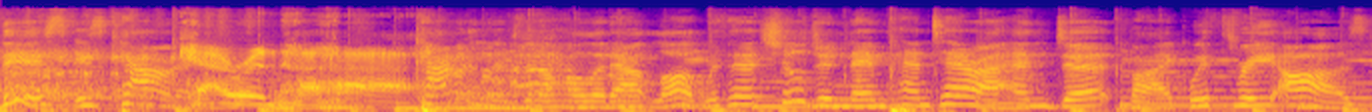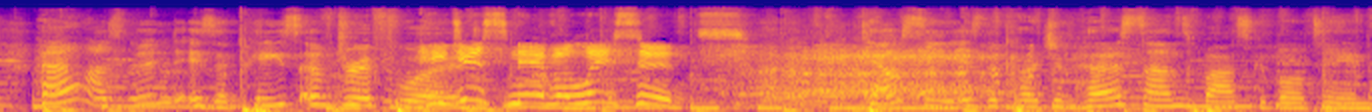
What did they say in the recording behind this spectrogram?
This is Karen. Karen, haha. Karen lives in a hollowed out log with her children named Pantera and Dirt Bike with three R's. Her husband is a piece of driftwood. He just never listens. Kelsey is the coach of her son's basketball team,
